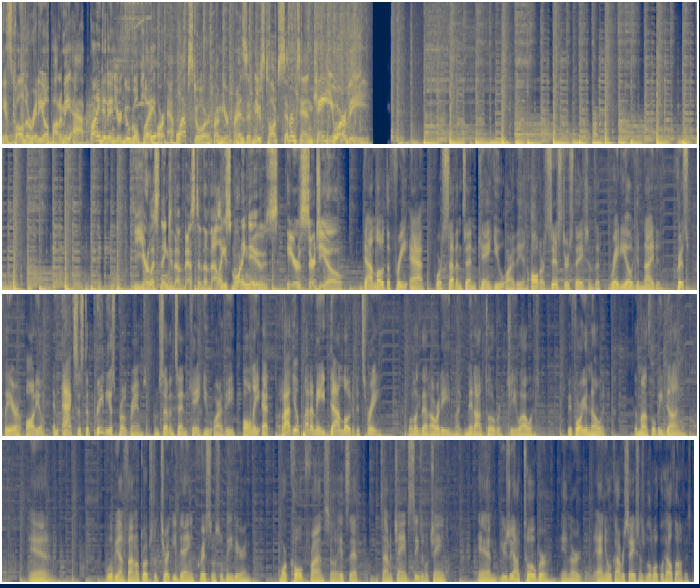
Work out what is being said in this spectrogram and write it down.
It's called the Radio Para Mi app. Find it in your Google Play or Apple App Store from your friends at News Talk 710 KURV. You're listening to the best of the Valley's morning news. Here's Sergio. Download the free app for 710 KURV and all our sister stations at Radio United. Crisp, clear audio and access to previous programs from 710 KURV only at Radio Para Mi. Download it, it's free. Well, look at that, already like mid October. Gee, Chihuahuas. Before you know it, the month will be done. And we'll be on final approach to Turkey Day, and Christmas will be here, and more cold fronts. So it's that time of change, seasonal change. And usually October, in our annual conversations with the local health office,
